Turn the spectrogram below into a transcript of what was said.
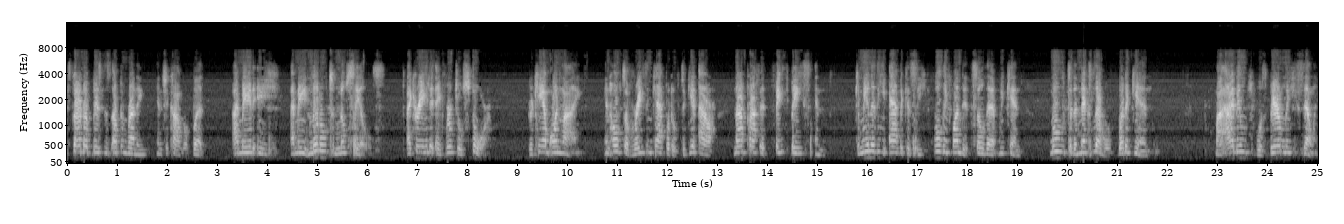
startup business up and running in Chicago. But I made a I made little to no sales. I created a virtual store, Gurkam Online, in hopes of raising capital to get our nonprofit faith-based and community advocacy fully funded so that we can move to the next level. But again, my items was barely selling.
